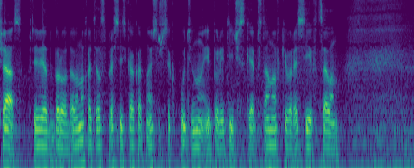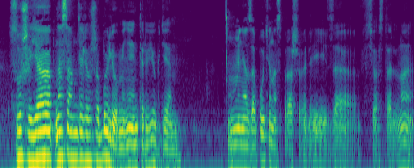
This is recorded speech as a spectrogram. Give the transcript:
Сейчас, Привет, бро. Давно хотел спросить, как относишься к Путину и политической обстановке в России в целом. Слушай, я на самом деле уже были у меня интервью, где у меня за Путина спрашивали и за все остальное.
